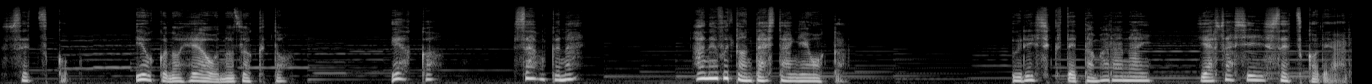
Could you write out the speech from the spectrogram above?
節子陽子の部屋を覗くと「陽子寒くない？羽布団出してあげようか」嬉しくてたまらない優しい節子である。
